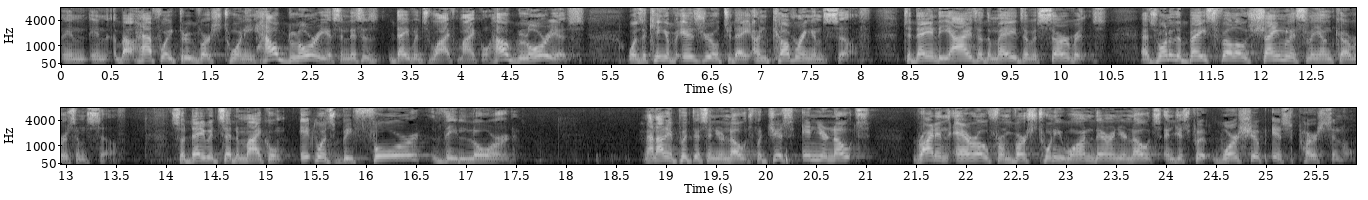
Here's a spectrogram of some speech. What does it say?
in, in about halfway through verse 20. How glorious, and this is David's wife, Michael, how glorious was the king of Israel today, uncovering himself. Today, in the eyes of the maids of his servants, as one of the base fellows shamelessly uncovers himself. So David said to Michael, It was before the Lord. Man, I didn't put this in your notes, but just in your notes, write an arrow from verse 21 there in your notes and just put worship is personal.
